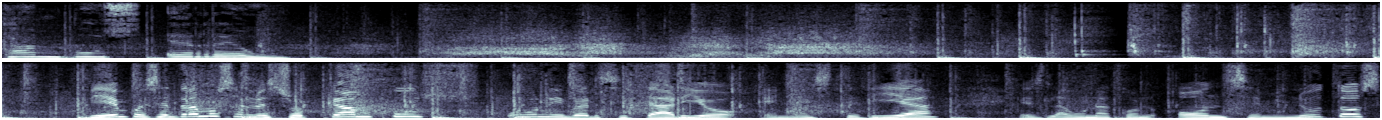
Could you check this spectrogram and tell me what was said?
Campus RU. Bien, pues entramos a nuestro campus universitario en este día. Es la una con once minutos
